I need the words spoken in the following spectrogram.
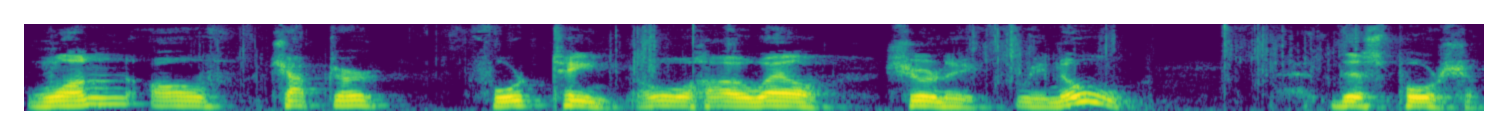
1 of chapter 14. Oh, how well, surely we know this portion.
